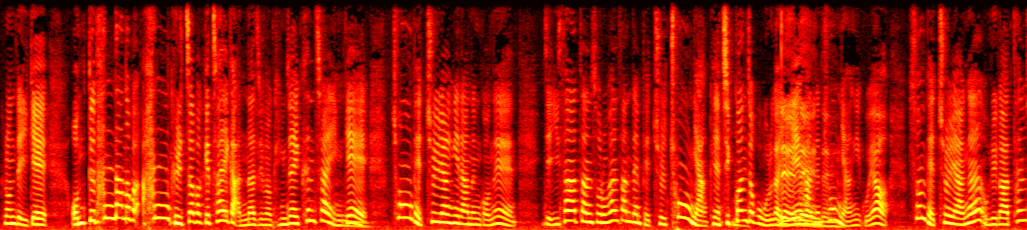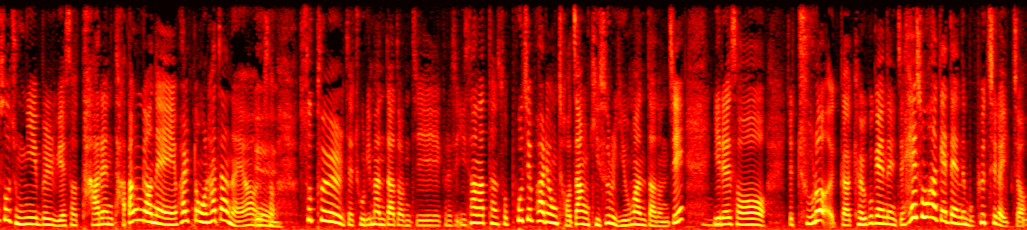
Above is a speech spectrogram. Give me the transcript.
그런데 이게 언뜻 한 단어 한 글자밖에 차이가 안 나지만 굉장히 큰 차이인 게총 음. 배출량이라는 거는 이제 이산화탄소로 환산된 배출 총량 그냥 직관적으로 우리가 네, 이해하는 네, 네. 총량이고요. 순 배출량은 우리가 탄소 중립을 위해서 다른 다방면의 활동을 하잖아요. 그래서 예. 숲을 이제 조림한다든지 그래서 이산화탄소 포집 활용 저장 기술을 이용한다든지 음. 이래서 이제 줄어 그러니까 결국에는 이제 해소하게 되는 목표치가 있죠.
